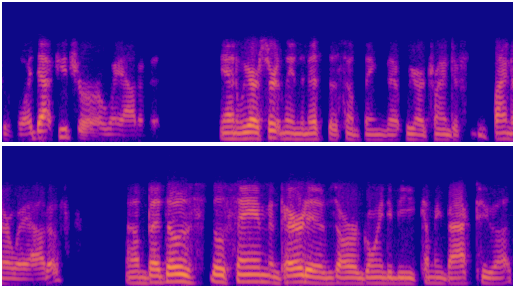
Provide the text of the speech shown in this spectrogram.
to avoid that future or a way out of it. And we are certainly in the midst of something that we are trying to find our way out of. Um, but those those same imperatives are going to be coming back to us,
